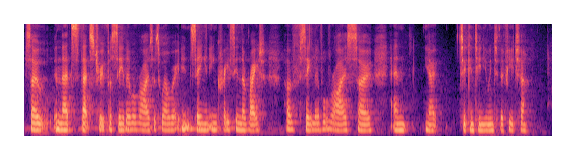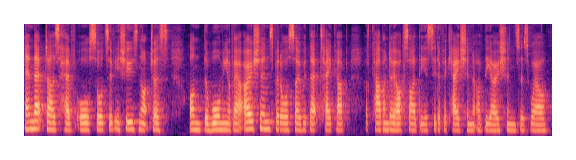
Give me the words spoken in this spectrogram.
so, and that's that's true for sea level rise as well. We're in, seeing an increase in the rate of sea level rise. So, and you know, to continue into the future, and that does have all sorts of issues, not just on the warming of our oceans, but also with that take up of carbon dioxide, the acidification of the oceans as well.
